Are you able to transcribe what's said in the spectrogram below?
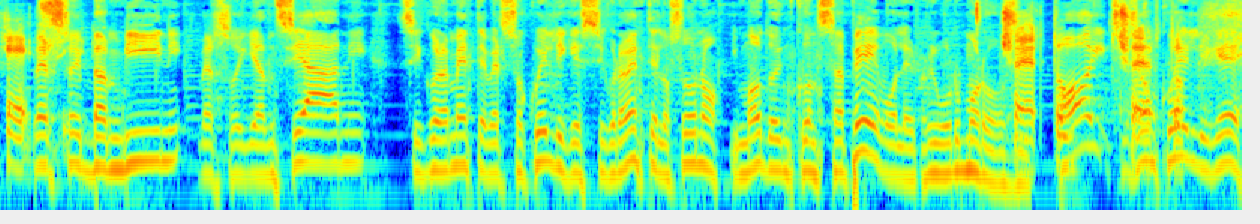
eh, verso sì. i bambini, verso gli anziani, sicuramente verso quelli quelli che sicuramente lo sono in modo inconsapevole, rumorosi. Certo, Poi ci certo. sono quelli che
